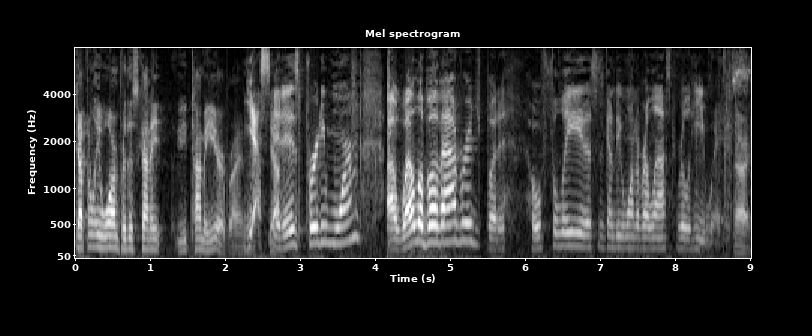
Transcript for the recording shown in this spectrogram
Definitely warm for this kind of time of year, Brian. Yes, Yeah. it is pretty warm, uh, well above average, but hopefully this is going to be one of our last real heat waves. All right.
